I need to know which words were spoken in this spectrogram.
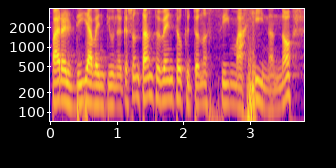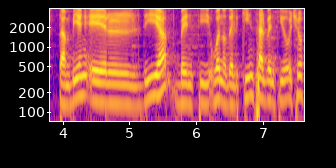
para el día 21, que son tantos eventos que ustedes no se imaginan, ¿no? También el día 20, bueno, del 15 al 28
